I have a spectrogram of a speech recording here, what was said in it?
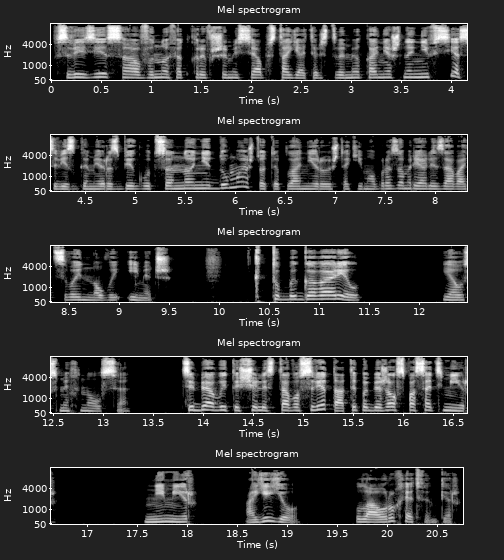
В связи со вновь открывшимися обстоятельствами, конечно, не все с визгами разбегутся, но не думаю, что ты планируешь таким образом реализовать свой новый имидж. Кто бы говорил? Я усмехнулся. Тебя вытащили с того света, а ты побежал спасать мир. Не мир, а ее, Лауру Хэтфингер.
